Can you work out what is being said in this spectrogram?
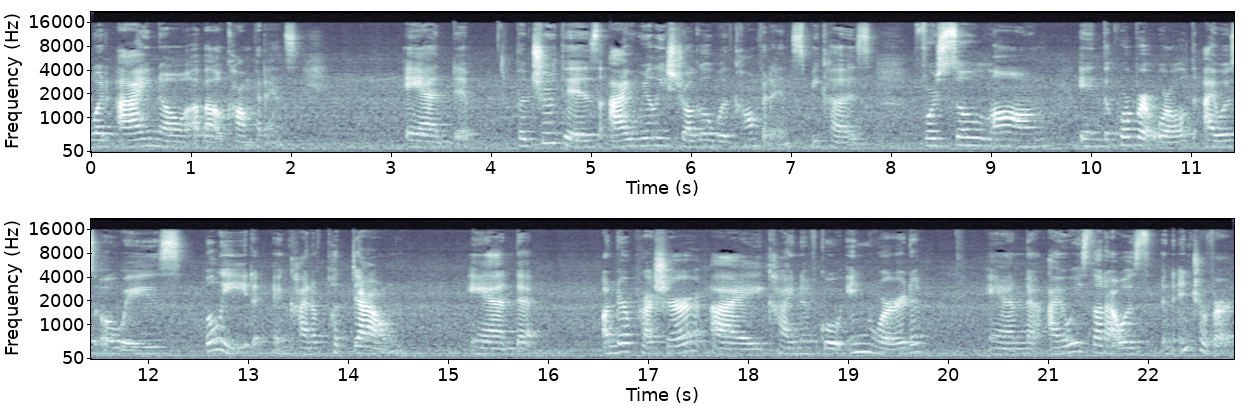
what I know about confidence. And the truth is, I really struggle with confidence because for so long in the corporate world, I was always bullied and kind of put down. And under pressure, I kind of go inward and I always thought I was an introvert.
